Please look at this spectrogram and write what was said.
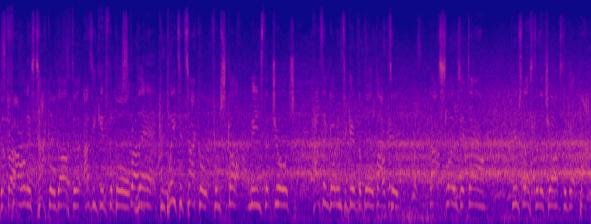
that Scrum. Farrell is tackled after as he gives the ball Scrum. there. Completed tackle from Scott means that George hasn't got him to give the ball back Okay. to. That slows it down, gives Leicester the chance to get back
